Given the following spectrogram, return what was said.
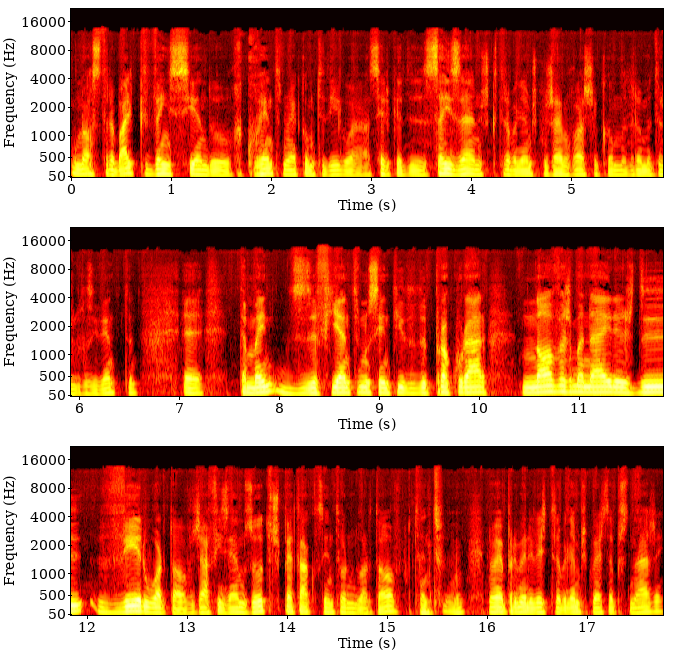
o nosso trabalho, que vem sendo recorrente, não é? Como te digo, há cerca de seis anos que trabalhamos com o Jaime Rocha como dramaturgo residente. Eh, também desafiante no sentido de procurar novas maneiras de ver o Ortov. Já fizemos outros espetáculos em torno do Ortov, portanto, não é a primeira vez que trabalhamos com esta personagem.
